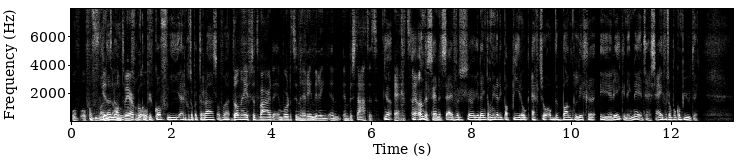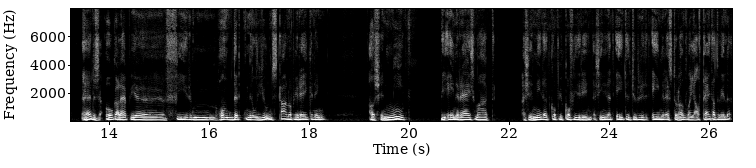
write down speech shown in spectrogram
of, of, Of weekend Antwerpen, Of een kopje of, koffie ergens op het terras of wat. dan heeft het waarde en wordt het een herinnering en, en bestaat het. Ja. Echt. En anders zijn het cijfers. eh, je denkt toch niet dat die papieren ook echt zo op de bank liggen in je rekening. Nee, het zijn cijfers op een computer. Dus ook al heb je 400 miljoen staan op je rekening. Als je niet die ene reis maakt. Als je niet dat kopje koffie drinkt. Als je niet dat eten doet in het ene restaurant waar je altijd had willen.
